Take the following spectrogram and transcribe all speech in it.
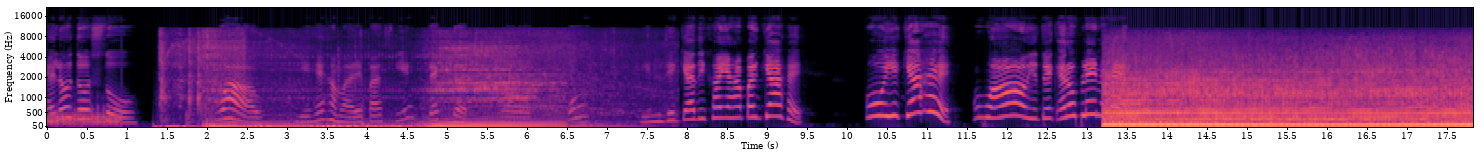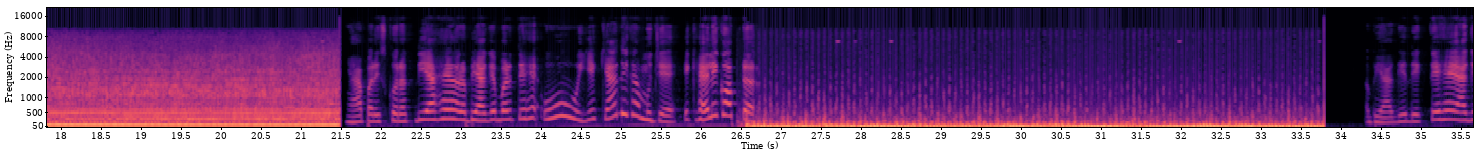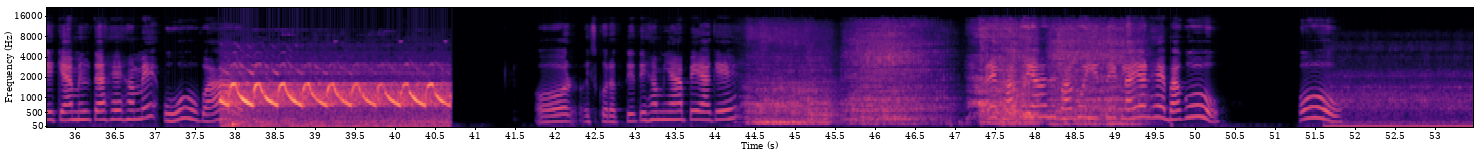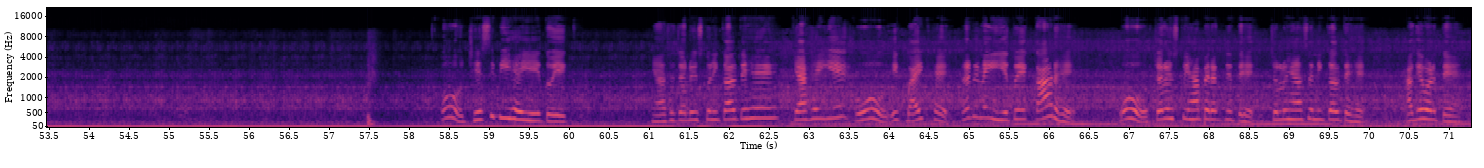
Hello दोस्तों। वाव ये है हमारे पास ये ट्रैक्टर ओ, ये मुझे क्या दिखा? यहाँ पर क्या है? ओ, ये क्या है? वाव ये तो एक एरोप्लेन है। यहाँ पर इसको रख दिया है और अभी आगे बढ़ते हैं। ओ, ये क्या दिखा मुझे? एक हेलीकॉप्टर अभी आगे देखते हैं, आगे क्या मिलता है हमें? ओ, वाह! और इसको रख देते हम यहाँ पे आगे। अरे भागो यहाँ से, भागो, ये तो एक लायन है, भागो! ओ! ओ जेसीबी है ये तो एक। यहाँ से चलो, इसको निकालते हैं। क्या है ये? ओ, एक बाइक है। अरे नहीं, ये तो एक कार है। ओ, चलो इसको यहाँ पे रख देते हैं। चलो यहाँ से निकलते हैं। आगे बढ़ते हैं।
